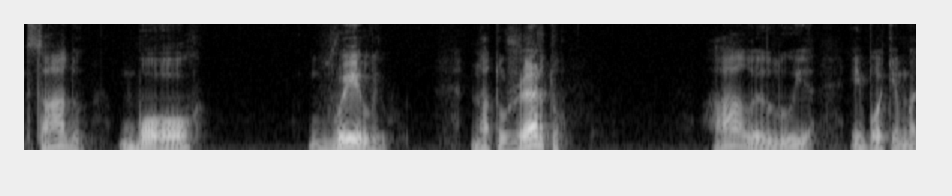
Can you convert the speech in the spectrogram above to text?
саду, Бог вилив на ту жертву. Аллилуйя! І потім ми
